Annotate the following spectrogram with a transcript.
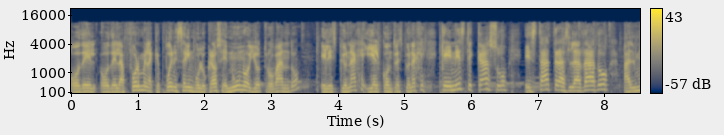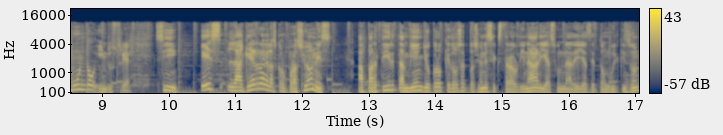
o de, o de la forma en la que pueden estar involucrados en uno y otro bando, el espionaje y el contraespionaje, que en este caso está trasladado al mundo industrial. Sí, es la guerra de las corporaciones. A partir también, yo creo que dos actuaciones extraordinarias, una de ellas de Tom Wilkinson,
